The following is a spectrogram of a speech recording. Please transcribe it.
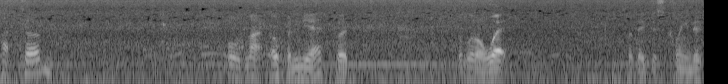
Hot tub. Pool's not open yet, but it's a little wet but they just cleaned it.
